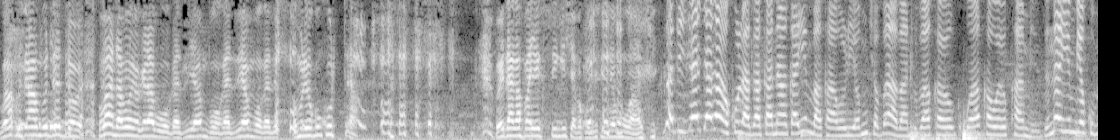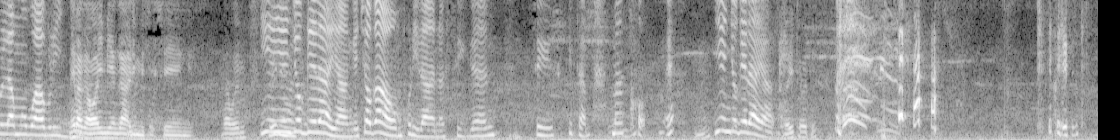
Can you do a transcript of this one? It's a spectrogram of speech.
gwakutambudde ddo kuba ndaba oyogera bwogaziyamu bwogaziyamu bwogaziya omuliro gukutta. Wetaaga fire extinguisher bakuzikizemu wansi. Kati kyajaga okulaga kano akayimba ka buli omu kyoba abantu bwakawelkaminze nayimbye ku bulamu bwa bulijjo. Nebaga wayimbye nga ali mu kisenge. Yeye enjogera yange. Kyogaa ompulira ano sigani. Sikita mako eh? ye enjogera yange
